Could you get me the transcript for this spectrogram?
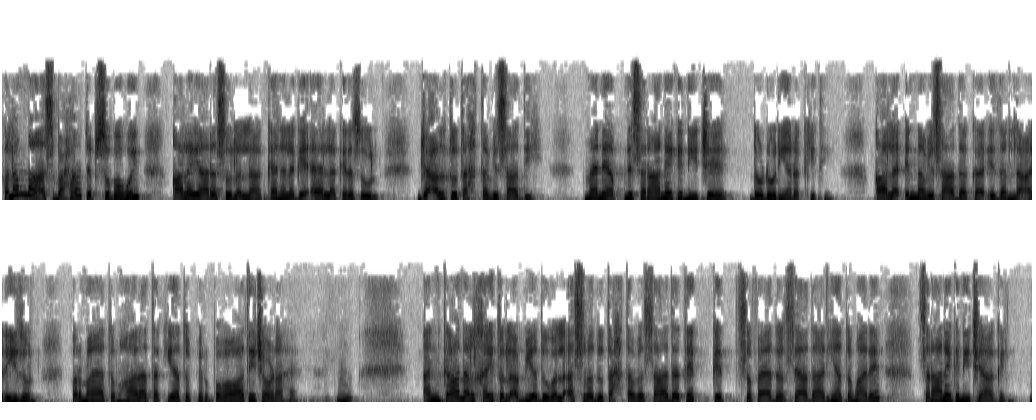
فلم نہ اسبہ جب صبح ہوئی کالا یا رسول اللہ، کہنے لگے، اے اللہ کے رسول جال تو تحت وسادی۔ میں نے اپنے سرانے کے نیچے دو ڈوریاں رکھی تھی کالا ان وساد کا ادن عریض فرمایا، تمہارا تکیا تو پھر بہت ہی چوڑا ہے. انکان الخیت البید اسود تحت وساد سفید اور سیاہ داریاں تمہارے سرانے کے نیچے آ گئی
